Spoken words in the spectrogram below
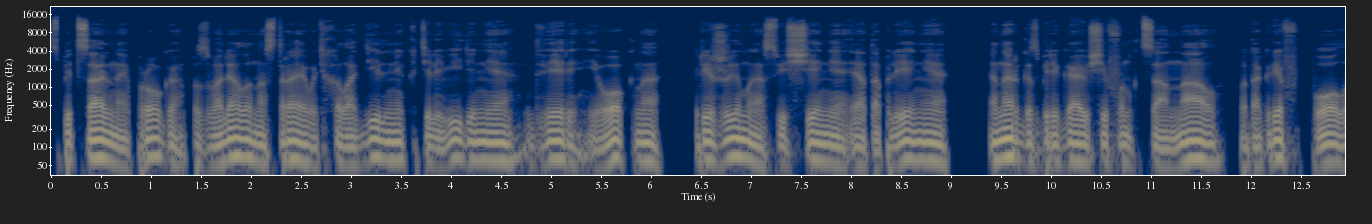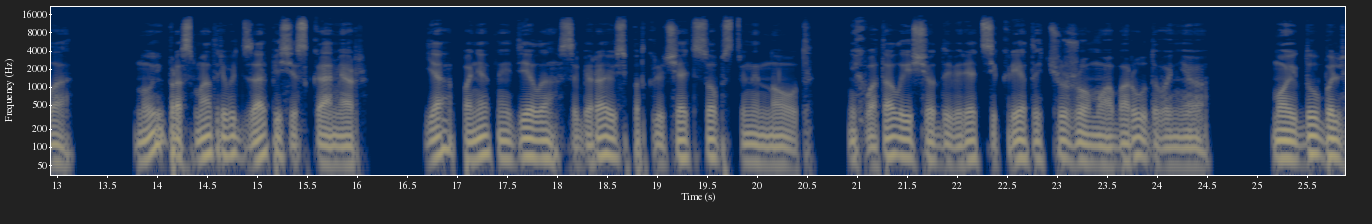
Специальная прога позволяла настраивать холодильник, телевидение, двери и окна, режимы освещения и отопления, энергосберегающий функционал, подогрев пола, ну и просматривать записи с камер. Я, понятное дело, собираюсь подключать собственный ноут. Не хватало еще доверять секреты чужому оборудованию. Мой дубль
